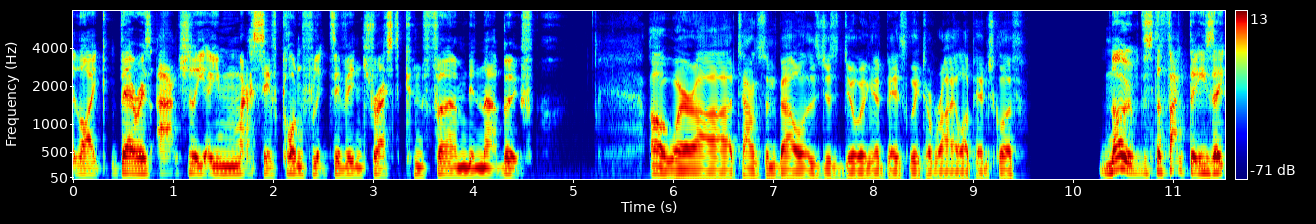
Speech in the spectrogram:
like there is actually a massive conflict of interest confirmed in that booth? Oh, where uh Townsend Bell is just doing it basically to rile up Hinchcliffe. No, it's the fact that he's a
